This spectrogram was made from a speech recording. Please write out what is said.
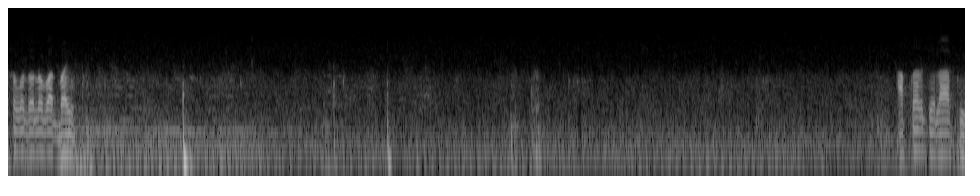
অসংখ্য ধন্যবাদ ভাই। আপনার জেলা কি?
